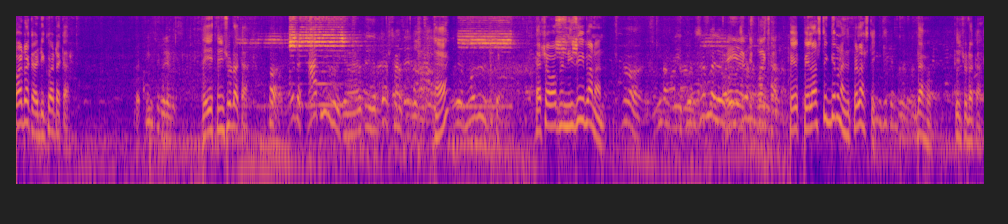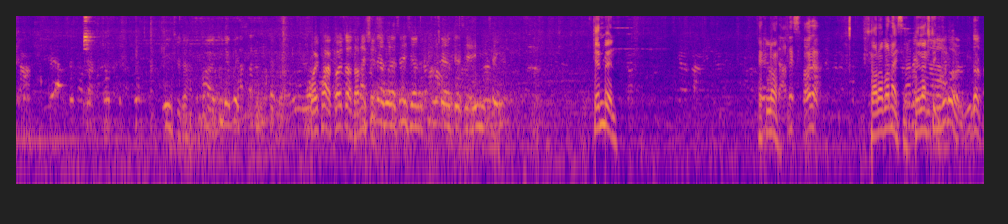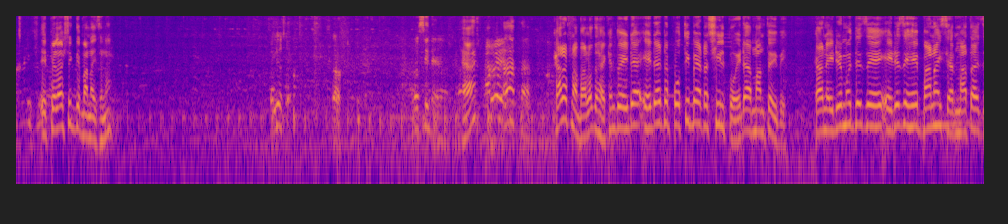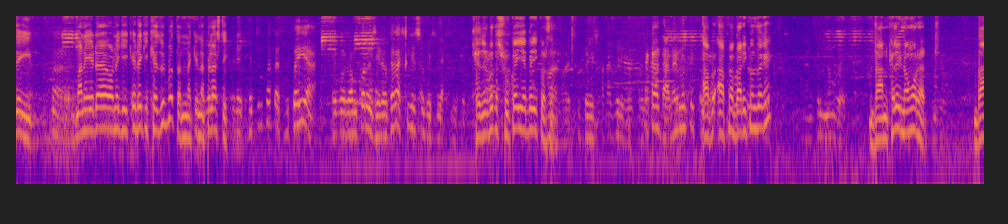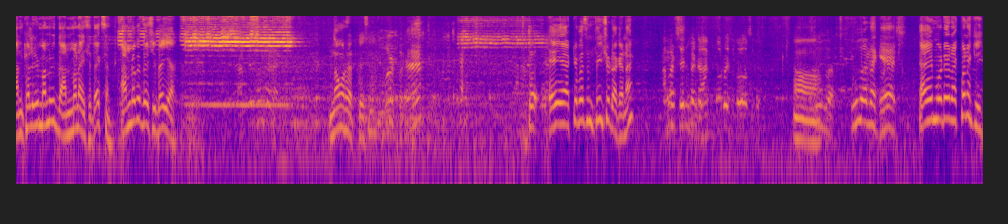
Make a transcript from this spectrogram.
কয় টাকা এটি? কয় টাকা? এই তিনশো টাকা? হ্যাঁ? এসব আপনি নিজেই বানান। হ্যাঁ প্লাস্টিক দেবেন না প্লাস্টিক? দেখো তিনশো টাকা। কিনবেন? দেখল সরা বানাইছে? প্লাস্টিক? এই প্লাস্টিক দিয়ে বানাইছে না? হ্যাঁ? খারাপ না ভালো দেখা কিন্তু এটা এটা একটা প্রতিভা একটা শিল্প এটা মানতে হইবে। কারণ এটার মধ্যে যে এটা যে হে বানাইছে আর মাথায় যে মানে এটা অনেক এটা কি খেজুর পাতার নাকি না প্লাস্টিক? খেজুর পাতা শুকাইয়া রং করা হয়েছিল ওটা রাখলে সব বেশি লাগছে খেজুর পাতা শুকাই এবারই করছেন শুকাইয়া সাদা করে আপনার বাড়ি কোন জায়গায়? ধানখালি নমরহাট ধানখালির মানুষ ধান বানাইছে দেখছেন? আপনাকে দেশি ভাইয়া। নমরহাট পেয়েছেন তো এই একটা পেয়েছেন তিনশো টাকা না। এই মোটে রাখব নাকি?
